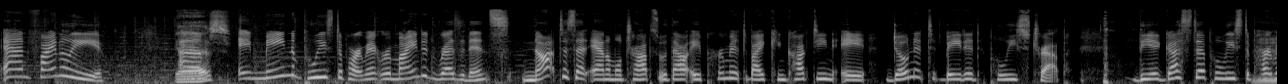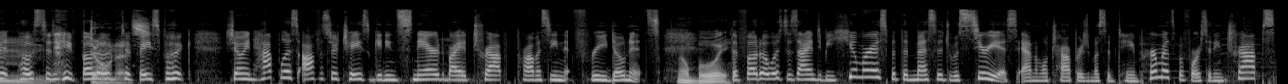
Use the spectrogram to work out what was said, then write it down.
And finally, Yes. um, a Maine police department reminded residents not to set animal traps without a permit by concocting a donut baited police trap. The Augusta Police Department posted a photo to. Facebook showing hapless Officer Chase getting snared by a trap promising free donuts. Oh boy. The photo was designed to be humorous, but the message was serious. Animal trappers must obtain permits before setting traps.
